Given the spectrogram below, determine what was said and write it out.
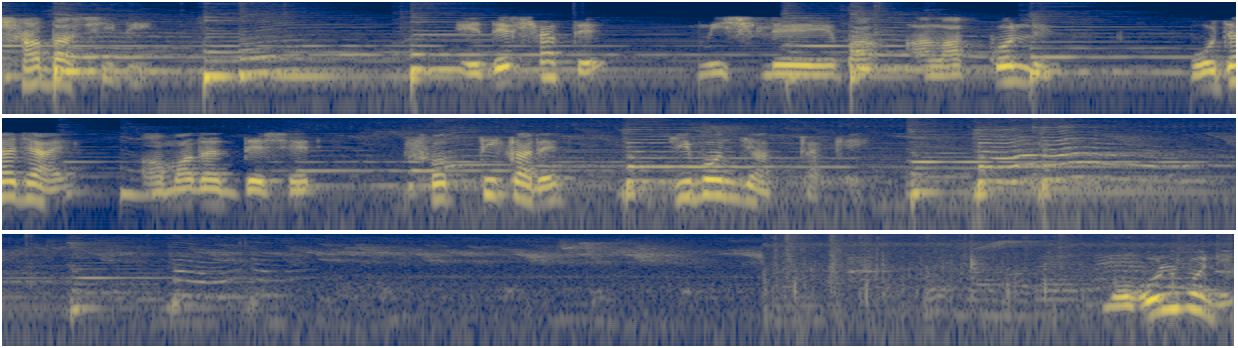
সাদাসিধে এদের সাথে মিশলে বা আলাপ করলে বোঝা যায় আমাদের দেশের সত্যিকারের জীবনযাত্রাকে মহুলবনি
